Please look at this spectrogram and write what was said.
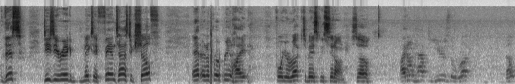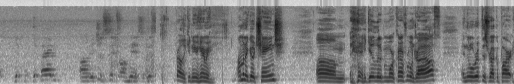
this DZ rig makes a fantastic shelf at an appropriate height for your ruck to basically sit on. So I don't have to use the ruck belt hip, hip pad. Um, it just sits on this. This probably couldn't even hear me. I'm gonna go change, um, get a little bit more comfortable and dry off, and then we'll rip this ruck apart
